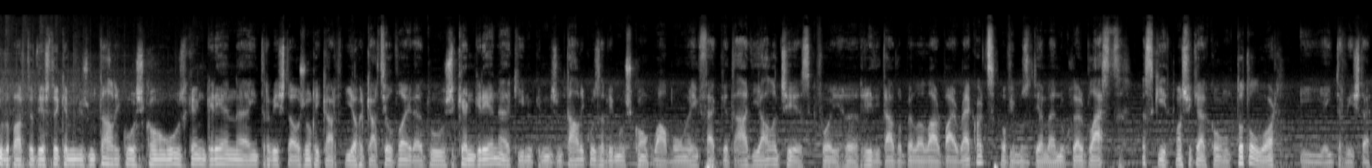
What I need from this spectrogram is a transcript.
Segunda parte deste Caminhos Metálicos com os Gangrena, entrevista ao João Ricardo e ao Ricardo Silveira dos Gangrena, aqui no Caminhos Metálicos. Abrimos com o álbum Infected Ideologies, que foi reeditado pela Larvae Records. Ouvimos o tema Nuclear Blast. A seguir, vamos ficar com Total War e a entrevista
